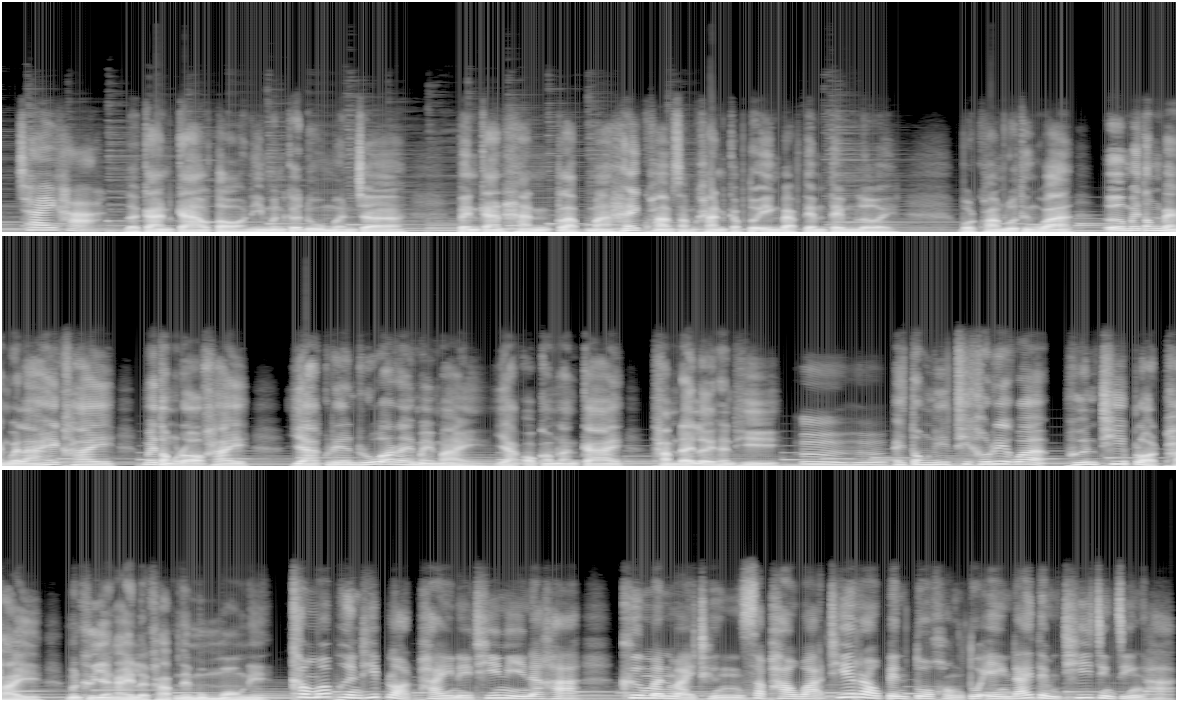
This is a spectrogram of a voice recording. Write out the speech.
ๆใช่ค่ะ และการก้าวต่อนี้มันก็ดูเหมือนจะเป็นการหันกลับมาให้ความสำคัญกับตัวเองแบบเต็มๆเลย บทความรู้ถึงว่า เออไม่ต้องแบ่งเวลาให้ใคร ไม่ต้องรอใคร อยากเรียนรู้อะไรใหม่ๆ อยากออกกำลังกายทำได้เลยทันที อืมฮึไอ้ตรงนี้ที่เขาเรียกว่าพื้นที่ปลอดภัย มันคือยังไงเหรอครับ ในมุมมองนี้ คำว่าพื้นที่ปลอดภัยในที่นี้นะคะ คือมันหมายถึงสภาวะที่เราเป็นตัวของตัวเองได้เต็มที่จริง ๆ ค่ะ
